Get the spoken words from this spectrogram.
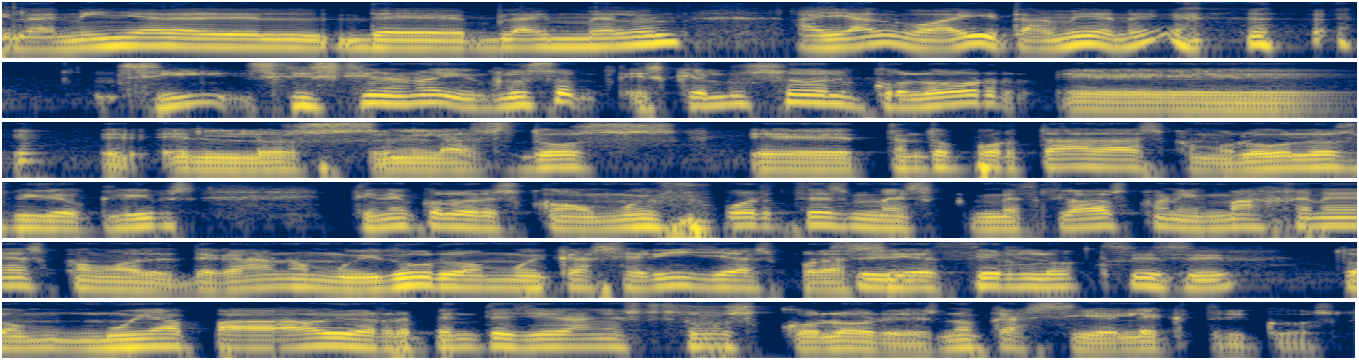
y la niña del, de Blind Melon hay algo ahí también, ¿eh? Sí, sí, sí, no, no. Incluso es que el uso del color eh, en, los, en las dos, eh, tanto portadas como luego los videoclips, tiene colores como muy fuertes mez- mezclados con imágenes como de, de grano muy duro, muy caserillas, por así Sí. decirlo. Sí, sí. todo muy apagado y de repente llegan esos colores, ¿no? Casi eléctricos.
